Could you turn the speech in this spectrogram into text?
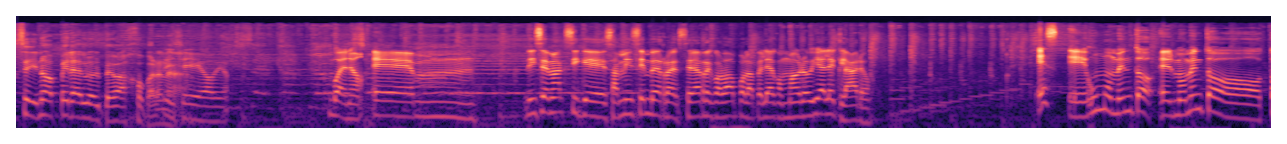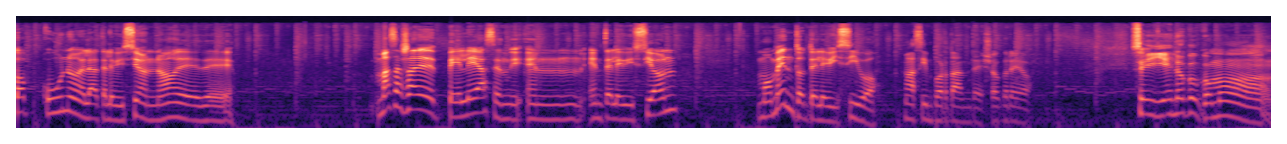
Sí, no apela al golpe bajo para Sí, nada. sí, obvio. Bueno, em, dice Maxi que Samir siempre re- será recordado por la pelea con Mauro Viale, claro. Eh, un momento, el momento top uno de la televisión, ¿no? De, de- más allá de peleas en, di- en- en televisión, momento televisivo más importante, yo creo. Sí, y es loco como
